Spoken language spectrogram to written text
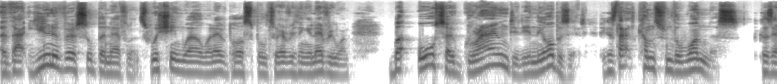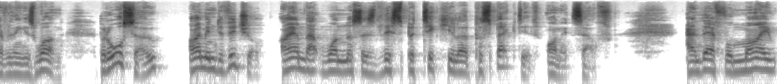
uh, that universal benevolence, wishing well whenever possible to everything and everyone, but also grounded in the opposite, because that comes from the oneness, because everything is one. But also, I'm individual. I am that oneness as this particular perspective on itself. And therefore, my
